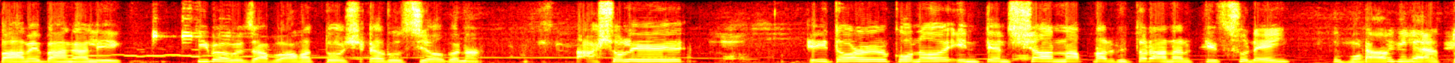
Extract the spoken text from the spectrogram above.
বা আমি বাঙালি, কীভাবে যাব? আমার তো সেটা রুচি হবে না। আসলে এই ধরনের কোনো ইন্টেনশন আপনার ভিতরে আনার কিছু নেই। এত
